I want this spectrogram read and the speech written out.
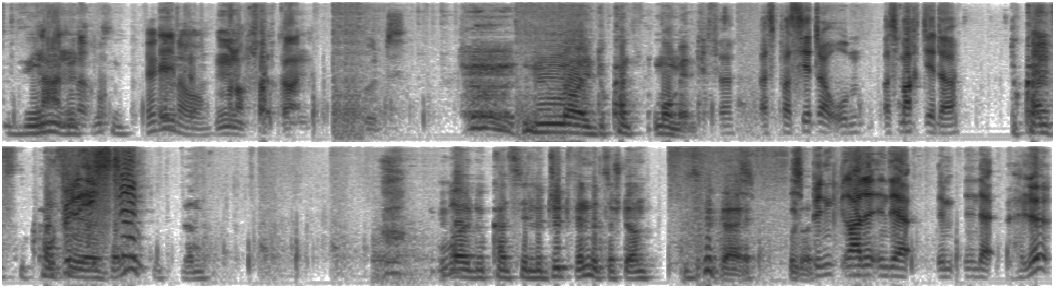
Wen Eine andere. Ja, genau. Immer noch Shotgun. Gut. Lol, du kannst. Moment. Was passiert da oben? Was macht ihr da? Du kannst. Du kannst bin hier ich zerstören. Lol, du kannst hier legit Wände zerstören. Ja geil. Ich bin gerade in der in, in der Hölle.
